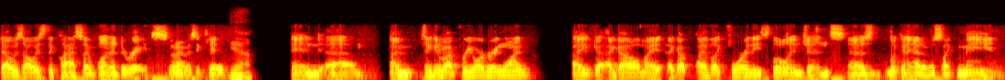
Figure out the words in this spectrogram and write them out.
that was always the class i wanted to race when i was a kid Yeah. and um, I'm thinking about pre-ordering one. I got I got all my I got I have like four of these little engines, and I was looking at them. It's like, man,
